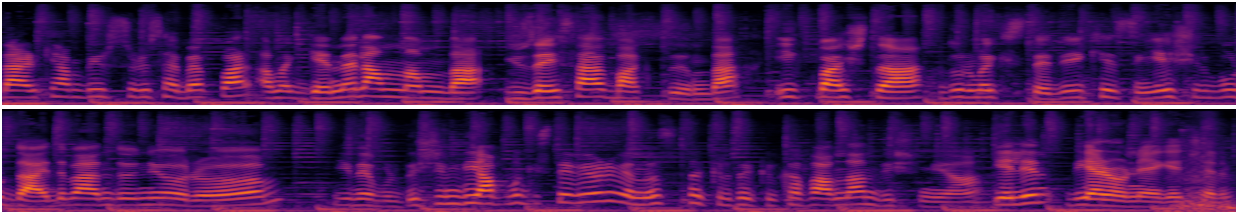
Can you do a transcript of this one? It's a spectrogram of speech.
derken bir sürü sebep var ama genel anlamda yüzeysel baktığında ilk başta durmak istediği kesin. Yeşil buradaydı ben dönüyorum. Yine burada. Şimdi yapmak istemiyorum ya nasıl takır takır kafamdan düşmüyor. Gelin diğer örneğe geçelim.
